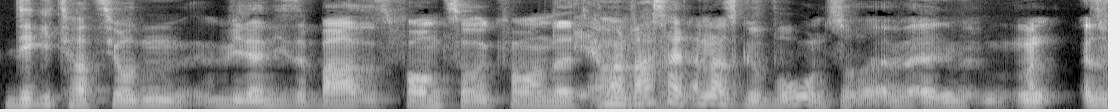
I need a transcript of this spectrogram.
Digitationen wieder in diese Basisform zurückverwandelt Ja, man war es halt anders gewohnt. So, äh, man, also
